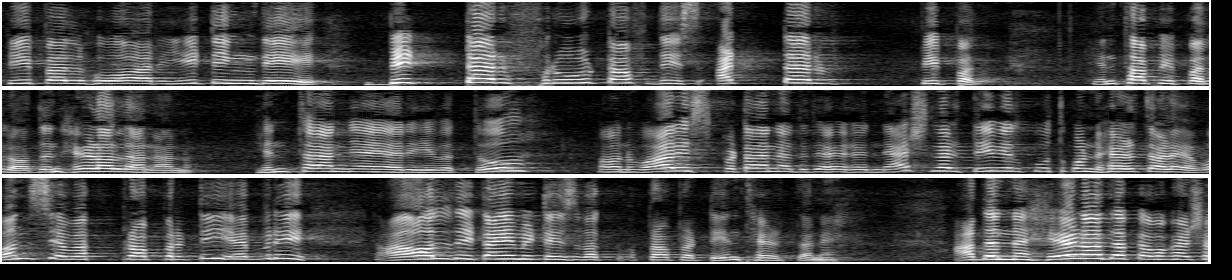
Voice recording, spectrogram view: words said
people who are eating the bitter fruit of this utter people ಎಂಥ ಪೀಪಲ್ಲು ಅದನ್ನು ಹೇಳಲ್ಲ ನಾನು. ಎಂಥ ಅನ್ಯಾಯ ರೀ ಇವತ್ತು? ಅವನು ವಾರಿಸ್ ಪಠಾನ್ ಅದು ನ್ಯಾಷನಲ್ ಟಿ ವಿಲಿ ಕೂತ್ಕೊಂಡು ಹೇಳ್ತಾಳೆ once a work property every all the time it is work property ಅಂತ ಹೇಳ್ತಾನೆ. ಅದನ್ನು ಹೇಳೋದಕ್ಕೆ ಅವಕಾಶ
